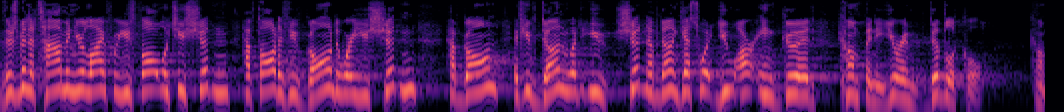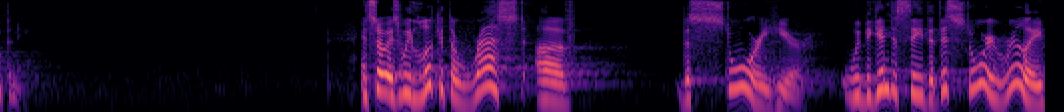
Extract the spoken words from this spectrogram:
if there's been a time in your life where you thought what you shouldn't have thought, if you've gone to where you shouldn't have gone, if you've done what you shouldn't have done, guess what? You are in good company. You're in biblical company. And so, as we look at the rest of the story here, we begin to see that this story really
